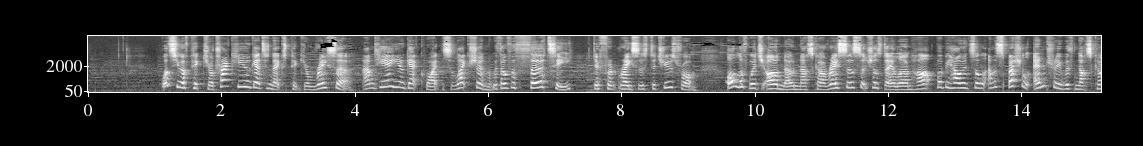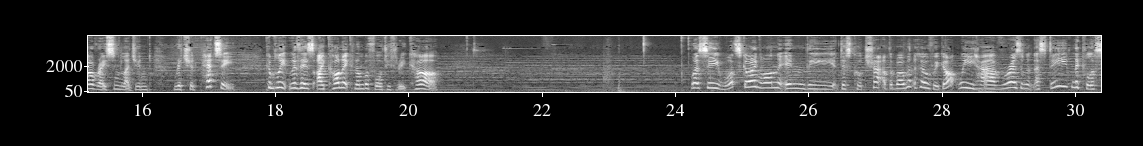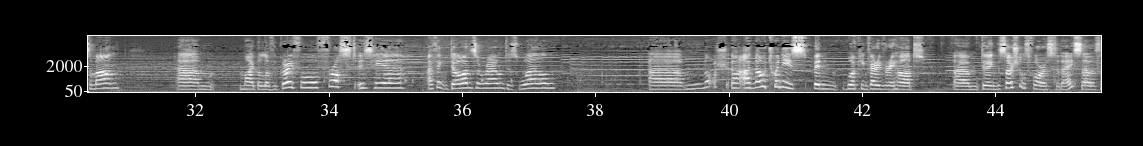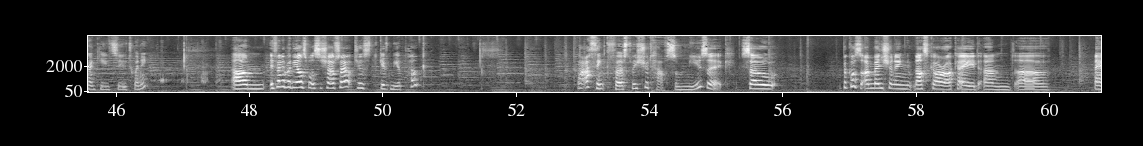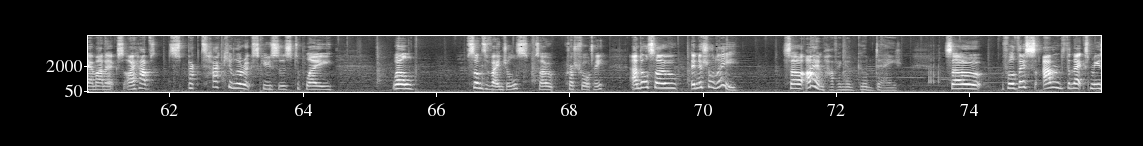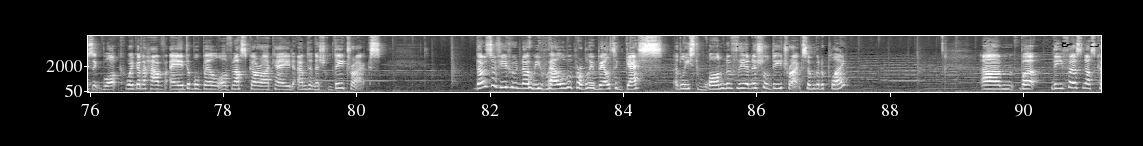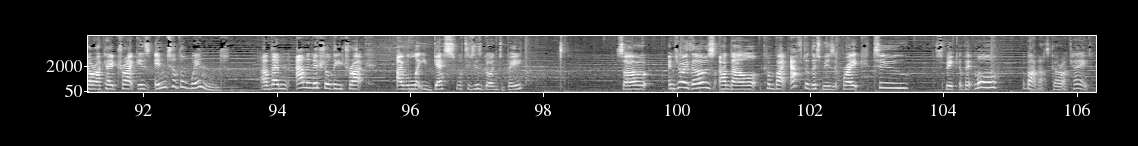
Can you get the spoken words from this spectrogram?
Once you have picked your track, you get to next pick your racer, and here you get quite the selection, with over 30 different racers to choose from, all of which are known NASCAR racers such as Dale Earnhardt, Bobby Howitzel, and a special entry with NASCAR racing legend Richard Petty, complete with his iconic number 43 car. Let's see what's going on in the Discord chat at the moment. Who have we got? We have Resident SD, Nicholas Saman, um, my beloved Greyfor, Frost is here. I think Dawn's around as well. Um, not sure. I know Twinny's been working very, very hard um, doing the socials for us today, so thank you to Twinny. Um, if anybody else wants to shout out, just give me a poke. I think first we should have some music. So, because I'm mentioning NASCAR Arcade and uh, AM Annex, I have spectacular excuses to play, well, Sons of Angels, so Crush 40, and also Initial D. So I am having a good day. So for this and the next music block, we're going to have a double bill of NASCAR Arcade and Initial D tracks. Those of you who know me well will probably be able to guess at least one of the Initial D tracks I'm going to play. Um, but the first NASCAR Arcade track is Into the Wind, and then an Initial D track. I will let you guess what it is going to be. So enjoy those, and I'll come back after this music break to speak a bit more about NASCAR Arcade.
